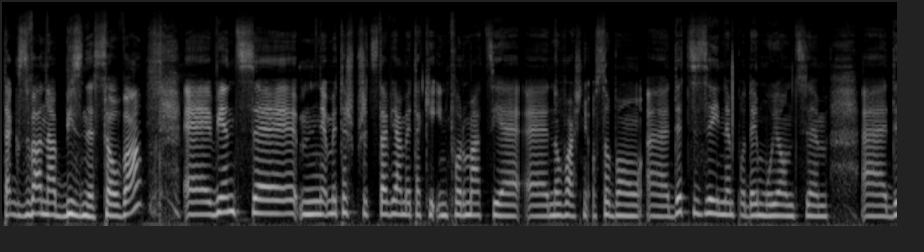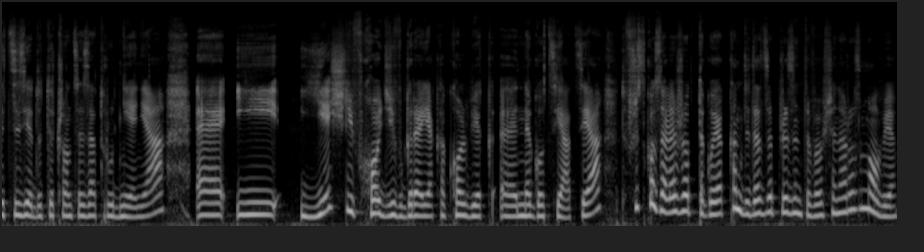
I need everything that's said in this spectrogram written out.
tak zwana biznesowa. E, więc my też przedstawiamy takie informacje, no właśnie, osobom decyzyjnym, podejmującym decyzje dotyczące zatrudnienia. I jeśli wchodzi w grę jakakolwiek e, negocjacja, to wszystko zależy od tego, jak kandydat zaprezentował się na rozmowie.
